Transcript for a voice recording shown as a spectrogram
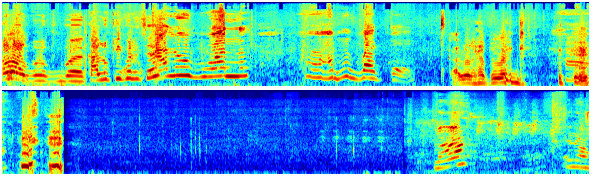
ও কালু কি করেছে? কালুর হ্যাপি বার্থডে মা? এই নাও।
